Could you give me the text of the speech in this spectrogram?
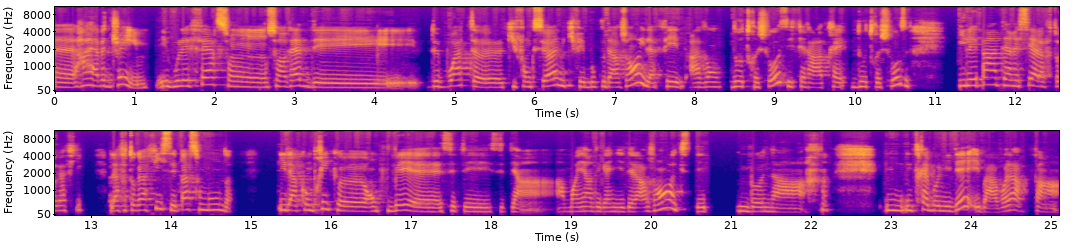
euh, I have a dream. Il voulait faire son, son rêve de boîtes euh, qui fonctionnent, qui fait beaucoup d'argent. Il a fait avant d'autres choses, il fera après d'autres choses. Il n'est pas intéressé à la photographie. La photographie, c'est pas son monde il a compris que on pouvait, euh, c'était c'était un, moyen de gagner de l'argent et que c'était une bonne, euh, une, très bonne idée. Et bah voilà. Enfin,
